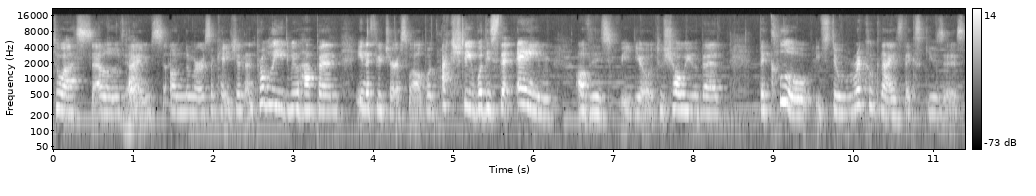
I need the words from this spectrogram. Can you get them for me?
to us a lot of Yeah. times on numerous occasions and probably it will happen in the future as well. But actually, what is the aim of this video? To show you that the clue is to recognize the excuses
